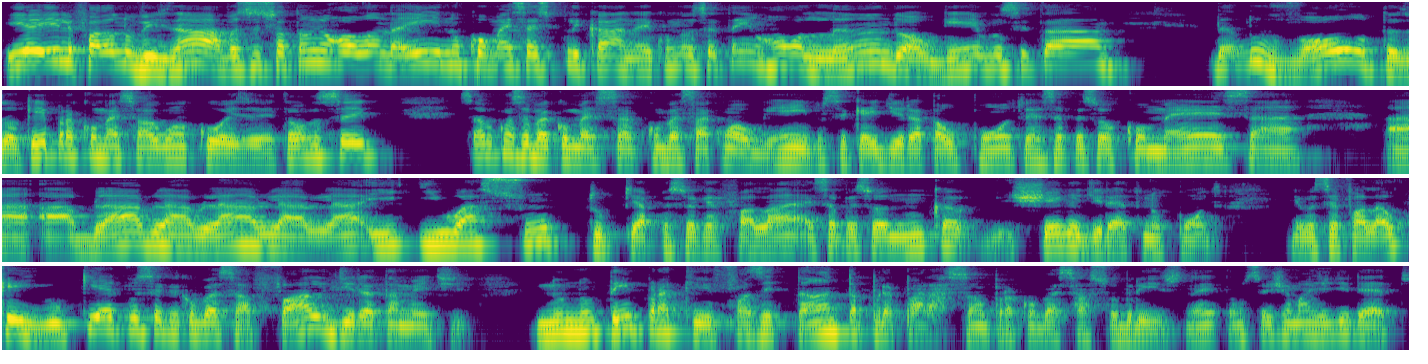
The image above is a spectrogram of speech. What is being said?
E aí ele fala no vídeo, ah, vocês só estão enrolando aí e não começa a explicar, né? Quando você está enrolando alguém, você está dando voltas, ok? Para começar alguma coisa. Então você sabe quando você vai começar a conversar com alguém, você quer ir direto ao ponto, e essa pessoa começa a, a blá, blá, blá, blá, blá, e, e o assunto que a pessoa quer falar, essa pessoa nunca chega direto no ponto. E você fala, ok, o que é que você quer conversar? Fale diretamente. Não, não tem para que fazer tanta preparação para conversar sobre isso, né? Então seja mais direto.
